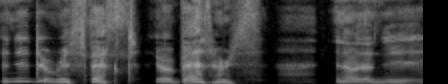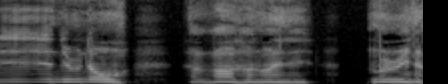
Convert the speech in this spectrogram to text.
and you do respect your betters. You know, that you, you know that God Almighty, Marina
